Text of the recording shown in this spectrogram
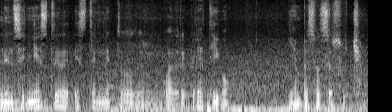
le enseñé este, este método de reencuadre creativo y empezó a hacer su chamba.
